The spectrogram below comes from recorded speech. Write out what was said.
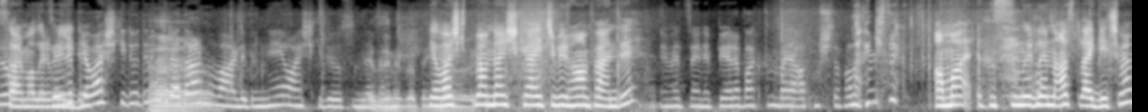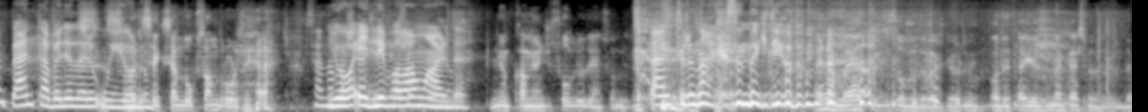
Yok, Sarmalarımı Zeynep yedim. yavaş gidiyor dedim Ha. ki radar mı var dedim. Niye yavaş gidiyorsun Ya dedim. Zeynep zaten Yavaş genel gitmemden şikayetçi bir hanımefendi. Evet Zeynep bir yere baktım bayağı 60'ta falan gidiyor. Ama hız sınırlarını asla geçmem. Ben tabelalara Sınırı uyuyordum. 80-90'dır orada ya. Senden Yo başka herkes 50 falan geçiyor vardı. Bilmiyorum kamyoncu solluyordu en son bizi. Ben tırın arkasında gidiyordum. Aynen bayağı turist oldu bak gördün mü? O detay gözümden kaçmadı benim de.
